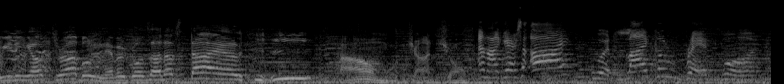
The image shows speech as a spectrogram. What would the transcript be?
weeding out trouble never goes out of style. How, muchacho? And I guess I would like a redwood.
